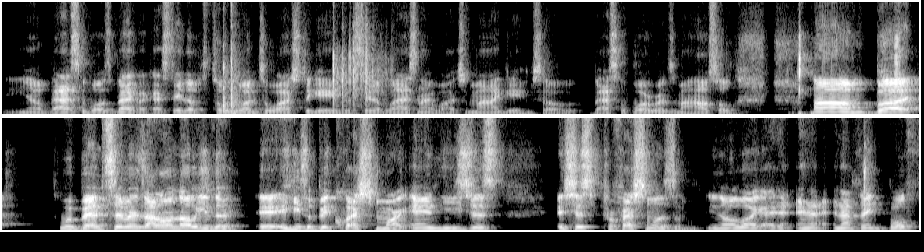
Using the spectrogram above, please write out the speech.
you know, basketball is back. Like I stayed up till one to watch the game. I stayed up last night watching my game. So basketball runs my household. Um, but with Ben Simmons, I don't know either. I- he's a big question mark, and he's just it's just professionalism, you know. Like, and and I think both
